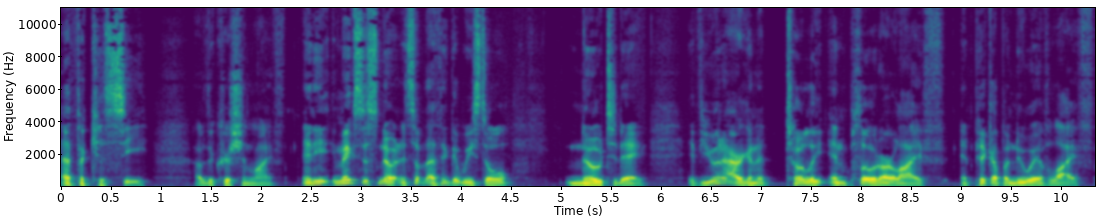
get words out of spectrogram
efficacy of the Christian life. And he makes this note, and it's something I think that we still know today. If you and I are going to totally implode our life and pick up a new way of life,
